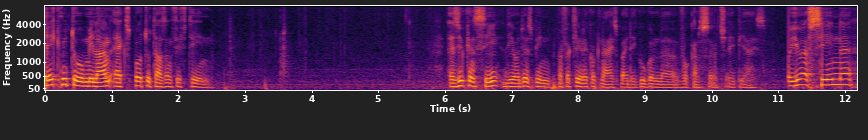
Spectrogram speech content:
Take me to Milan Expo 2015. As you can see, the audio has been perfectly recognized by the Google uh, Vocal Search APIs. So you have seen uh,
